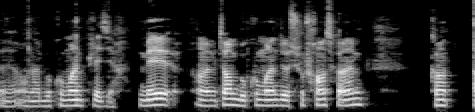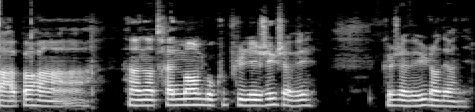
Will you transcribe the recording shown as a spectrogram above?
on a beaucoup moins de plaisir. Mais en même temps, beaucoup moins de souffrance quand même, par rapport à, un entraînement beaucoup plus léger que j'avais eu l'an dernier.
